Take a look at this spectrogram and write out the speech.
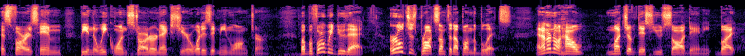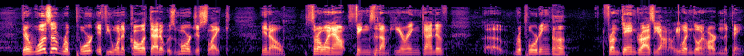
as far as him being the week one starter next year? What does it mean long term? But before we do that, Earl just brought something up on the Blitz. And I don't know how much of this you saw, Danny, but there was a report, if you want to call it that. It was more just like, you know, throwing out things that I'm hearing kind of uh, reporting uh-huh. from Dan Graziano. He wasn't going hard in the paint.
